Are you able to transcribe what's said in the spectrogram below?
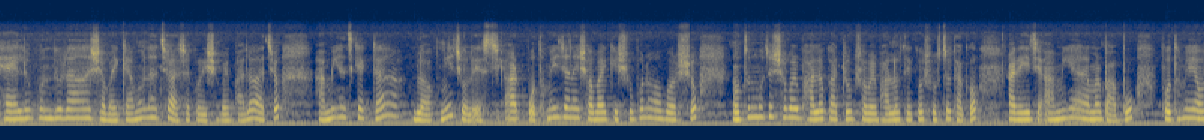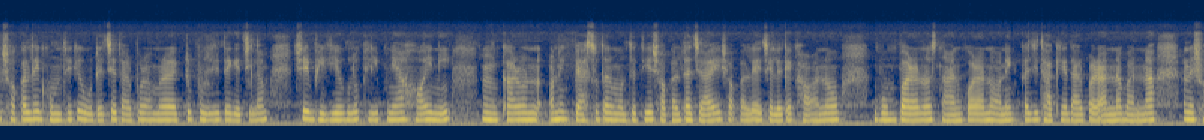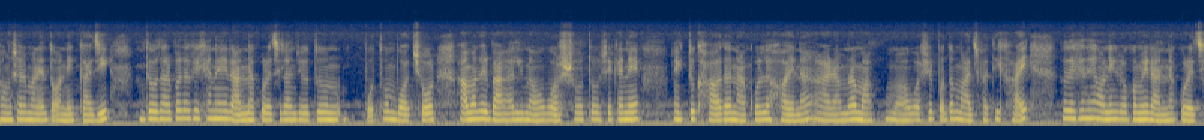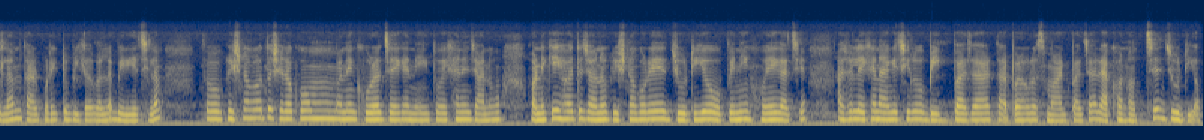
Hello বন্ধুরা সবাই কেমন আছো? আশা করি সবাই ভালো আছো। আমি আজকে একটা ব্লগ নিয়ে চলে এসেছি। আর প্রথমেই জানাই সবাইকে শুভ নববর্ষ। নতুন বছর সবার ভালো কাটুক, সবাই ভালো থেকো, সুস্থ থাকো। আর এই যে আমি আর আমার বাবু প্রথমে ও সকালে ঘুম থেকে উঠেছে, তারপর আমরা একটু পুজো দিতে গেছিলাম। সেই ভিডিওগুলো ক্লিপ নেওয়া হয়নি। কারণ অনেক ব্যস্ততার মধ্যে দিয়ে সকালটা যায়। সকালে ছেলেকে খাওয়ানো, ঘুম পাড়ানো, স্নান করানো অনেক কাজই থাকে। তারপর রান্না বান্না মানে সংসার মানে তো অনেক কাজই। তো তারপর তাকে এখানে রান্না করেছিলাম। যেহেতু প্রথম বছর আমাদের বাঙালি নববর্ষ, তো সেখানে একটু খাওয়া দাওয়া না করলে হয় না। আর আমরা মা, নববর্ষের প্রথম মাছ ভাতই খাই। তো এখানে অনেক রকমের রান্না করেছিলাম। তারপরে একটু বিকালবেলা বেরিয়েছিলাম। তো কৃষ্ণগড় তো সেরকম মানে ঘোরার জায়গা নেই। তো এখানে জানো, অনেকেই হয়তো জানো কৃষ্ণগড়ে জুডিও ওপেনিং হয়ে গেছে। আসলে এখানে আগে ছিল বিগ বাজার, তারপর হলো স্মার্ট বাজার, এখন হচ্ছে জুডিও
